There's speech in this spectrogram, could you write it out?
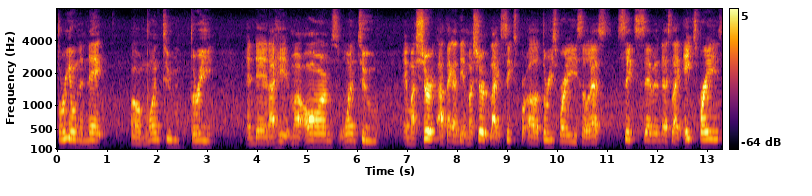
three on the neck, um, one, two, three, and then I hit my arms, one, two, and my shirt. I think I did my shirt like six, uh, three sprays, so that's six, seven, that's like eight sprays.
